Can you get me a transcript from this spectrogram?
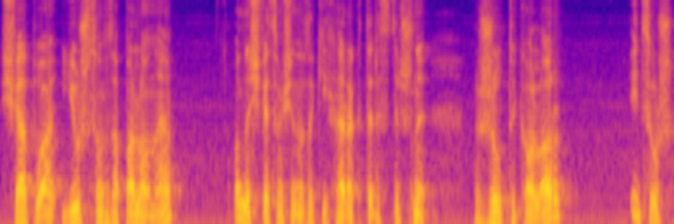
światła już są zapalone. One świecą się na taki charakterystyczny żółty kolor. I cóż,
